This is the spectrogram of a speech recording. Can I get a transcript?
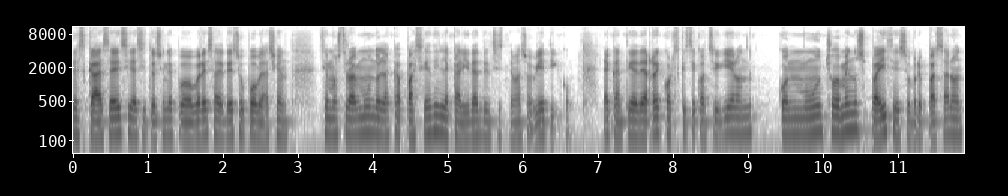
la escasez y la situación de pobreza de su población. Se mostró al mundo la capacidad y la calidad del sistema soviético. La cantidad de récords que se consiguieron con mucho menos países sobrepasaron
